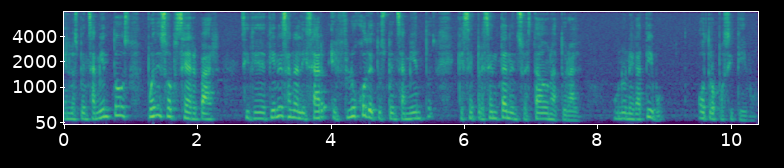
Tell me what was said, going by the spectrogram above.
en los pensamientos puedes observar si te detienes a analizar el flujo de tus pensamientos que se presentan en su estado natural, uno negativo, otro positivo.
